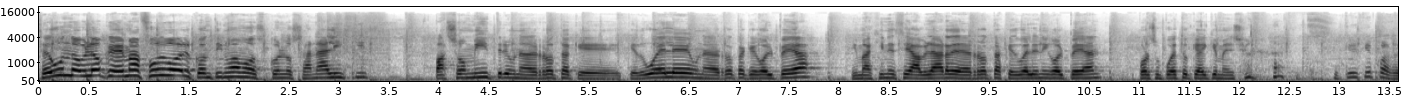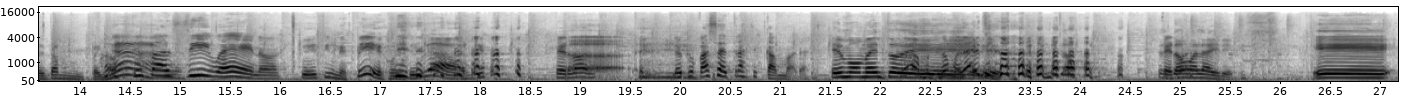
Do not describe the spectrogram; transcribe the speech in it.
Segundo bloque de más fútbol, continuamos con los análisis. Pasó Mitre, una derrota que, que duele, una derrota que golpea. Imagínense hablar de derrotas que duelen y golpean. Por supuesto que hay que mencionar. ¿Qué, qué pasa? ¿Están peinados? ¿Qué pasa? Sí, bueno. Tiene un espejo en el celular. Perdón. Lo que pasa detrás de cámaras. Es momento de. Ah, porque estamos al aire. Estamos al aire. Eh,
